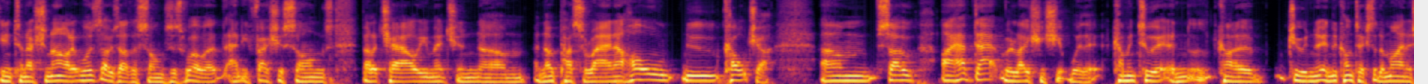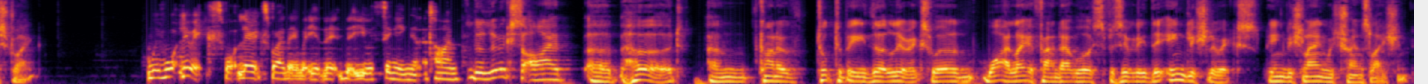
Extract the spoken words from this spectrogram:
the International, it was those other songs as well, uh, anti-fascist songs, Bella Ciao, you mentioned, um, No Pasaran, a whole new culture. Um, so I have that relationship with it, coming to it and kind of during in the context of the miners' strike. With what lyrics? What lyrics were they that, you were singing at the time? The lyrics that I uh, heard and kind of took to be the lyrics were what I later found out were specifically the English lyrics, the English language translation.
